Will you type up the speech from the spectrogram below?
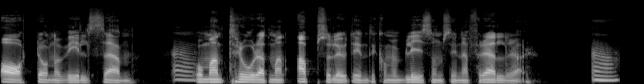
18 och vilsen och man tror att man absolut inte kommer bli som sina föräldrar. Ja.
